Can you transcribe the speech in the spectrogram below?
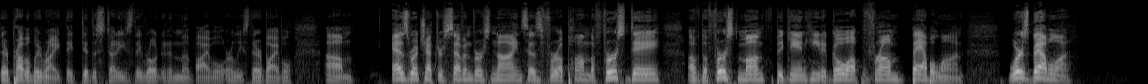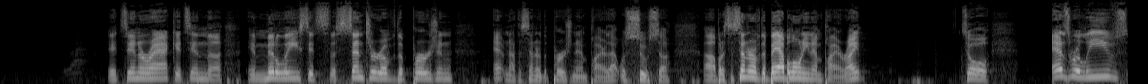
They're probably right. They did the studies, they wrote it in the Bible, or at least their Bible. Um, Ezra chapter 7, verse 9 says, For upon the first day of the first month began he to go up from Babylon. Where's Babylon? It's in Iraq. It's in the in Middle East. It's the center of the Persian not the center of the Persian Empire, that was Susa, uh, but it's the center of the Babylonian Empire, right? So Ezra leaves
